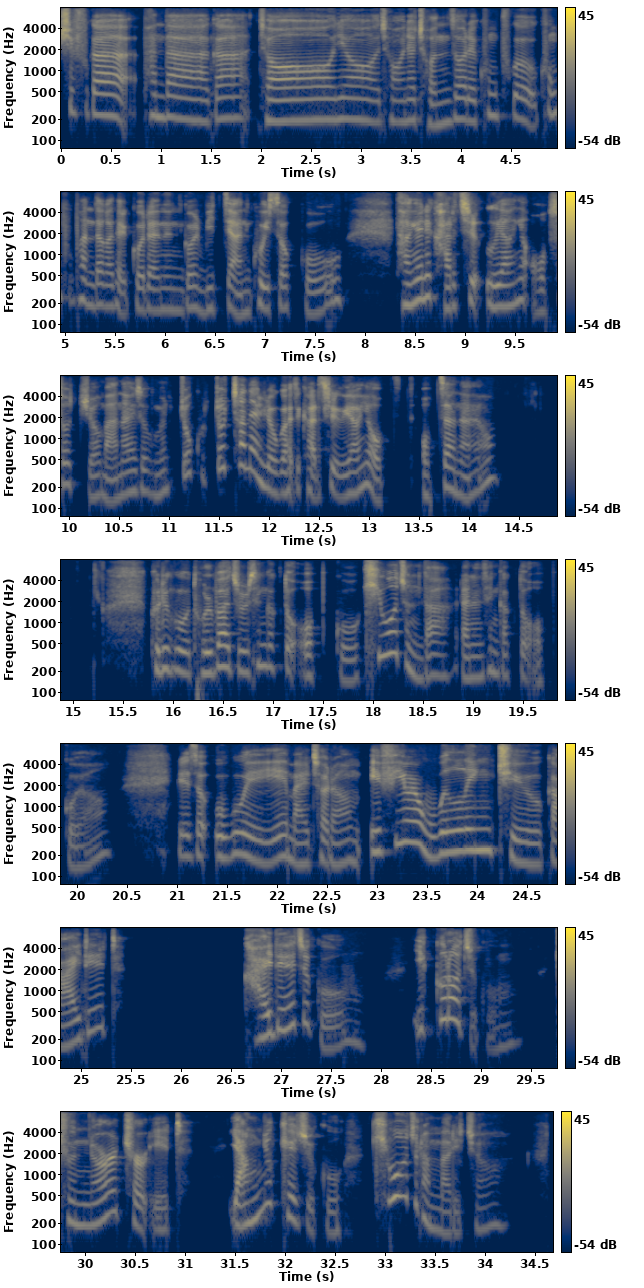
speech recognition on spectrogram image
슈프가 판다가 전혀, 전혀 전설의 쿵푸가 쿵푸 판다가 될 거라는 걸 믿지 않고 있었고 당연히 가르칠 의향이 없었죠. 만화에서 보면 쫓 쫓아내려고 하지 가르칠 의향이 없 없잖아요. 그리고 돌봐줄 생각도 없고 키워준다라는 생각도 없고요. 그래서 오구웨이의 말처럼 if you're willing to guide it 가이드 해 주고 이끌어 주고 to nurture it 양육해 주고 키워 주란 말이죠.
